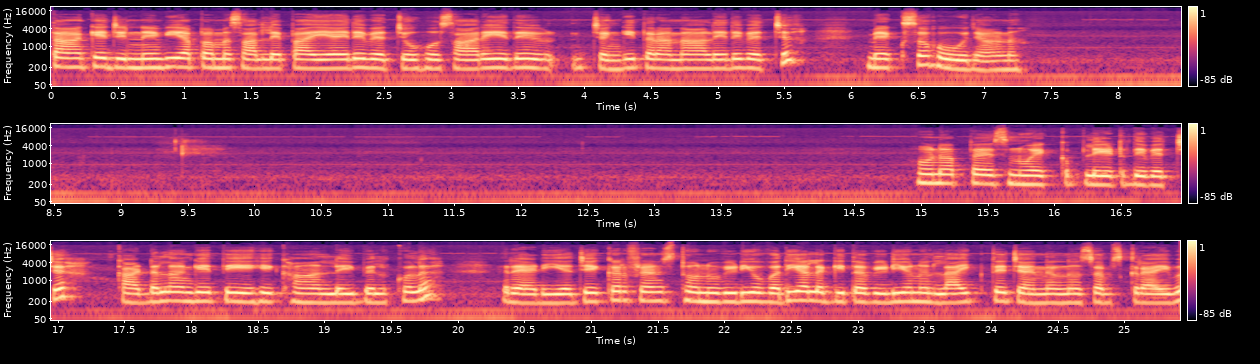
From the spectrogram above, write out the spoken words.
ਤਾਂ ਕਿ ਜਿੰਨੇ ਵੀ ਆਪਾਂ ਮਸਾਲੇ ਪਾਏ ਆ ਇਹਦੇ ਵਿੱਚ ਉਹ ਸਾਰੇ ਇਹਦੇ ਚੰਗੀ ਤਰ੍ਹਾਂ ਨਾਲ ਇਹਦੇ ਵਿੱਚ ਮਿਕਸ ਹੋ ਜਾਣ। ਹੁਣ ਆਪਾਂ ਇਸ ਨੂੰ ਇੱਕ ਪਲੇਟ ਦੇ ਵਿੱਚ ਕੱਢ ਲਾਂਗੇ ਤੇ ਇਹ ਖਾਣ ਲਈ ਬਿਲਕੁਲ ਰੈਡੀ ਹੈ। ਜੇਕਰ ਫਰੈਂਡਸ ਤੁਹਾਨੂੰ ਵੀਡੀਓ ਵਧੀਆ ਲੱਗੀ ਤਾਂ ਵੀਡੀਓ ਨੂੰ ਲਾਈਕ ਤੇ ਚੈਨਲ ਨੂੰ ਸਬਸਕ੍ਰਾਈਬ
